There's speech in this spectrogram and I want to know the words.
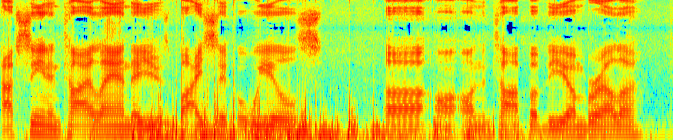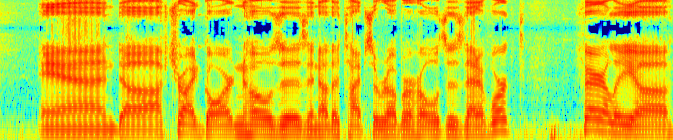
I've seen in Thailand they use bicycle wheels uh, on, on, the top of the umbrella and uh, I've tried garden hoses and other types of rubber hoses that have worked fairly uh,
